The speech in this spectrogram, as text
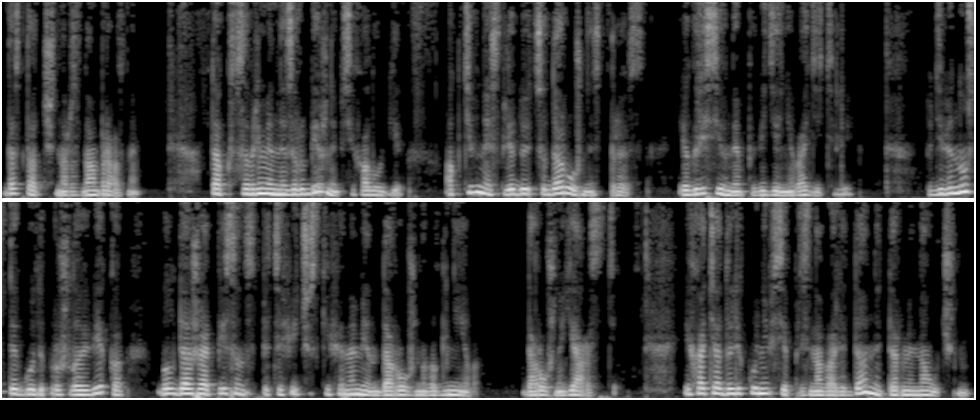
достаточно разнообразны. Так, в современной зарубежной психологии активно исследуется дорожный стресс и агрессивное поведение водителей. В 90-е годы прошлого века был даже описан специфический феномен дорожного гнева, дорожной ярости. И хотя далеко не все признавали данный термин научным,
